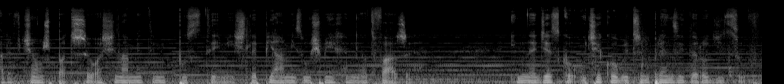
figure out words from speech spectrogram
ale wciąż patrzyła się na mnie tymi pustymi, ślepiami z uśmiechem na twarzy. Inne dziecko uciekłoby czym prędzej do rodziców.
